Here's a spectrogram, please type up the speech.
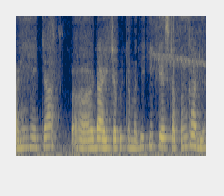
आणि ह्याच्या डाळीच्या पिठामध्ये ही पेस्ट आपण घालूया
